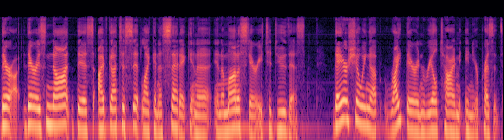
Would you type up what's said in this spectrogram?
There, there is not this, I've got to sit like an ascetic in a, in a monastery to do this they are showing up right there in real time in your presence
